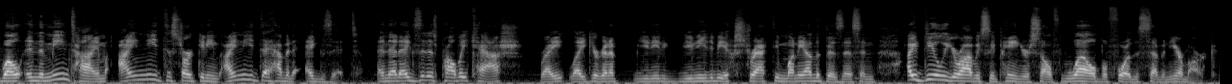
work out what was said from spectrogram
Well, in the meantime, I need to start getting. I need to have an exit, and that exit is probably cash, right? Like you're gonna, you need, you need to be extracting money out of the business, and ideally, you're obviously paying yourself well before the seven year mark.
